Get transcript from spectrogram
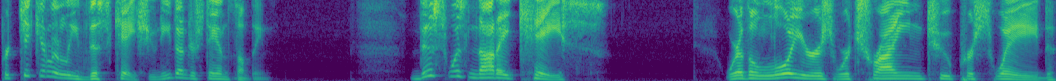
particularly this case, you need to understand something. This was not a case where the lawyers were trying to persuade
